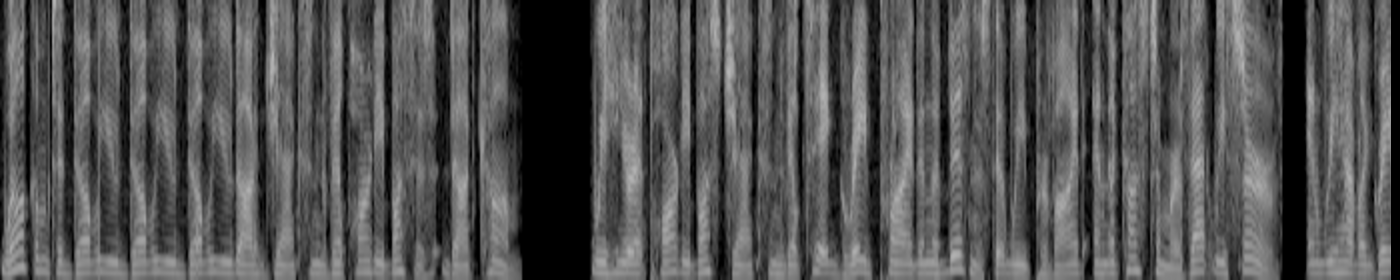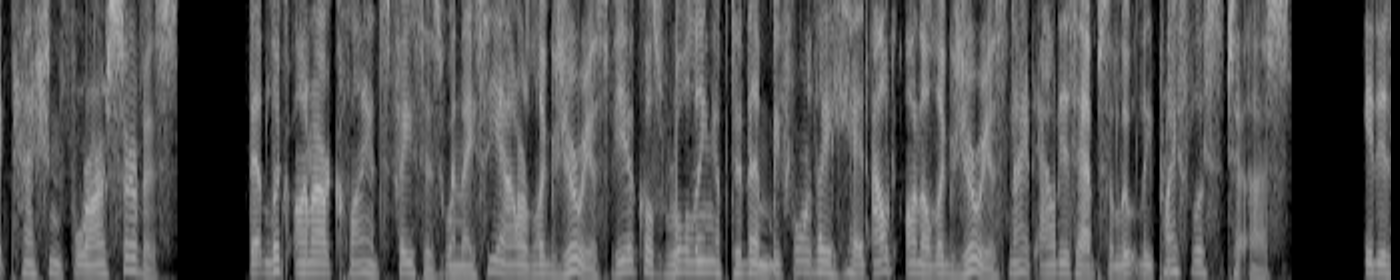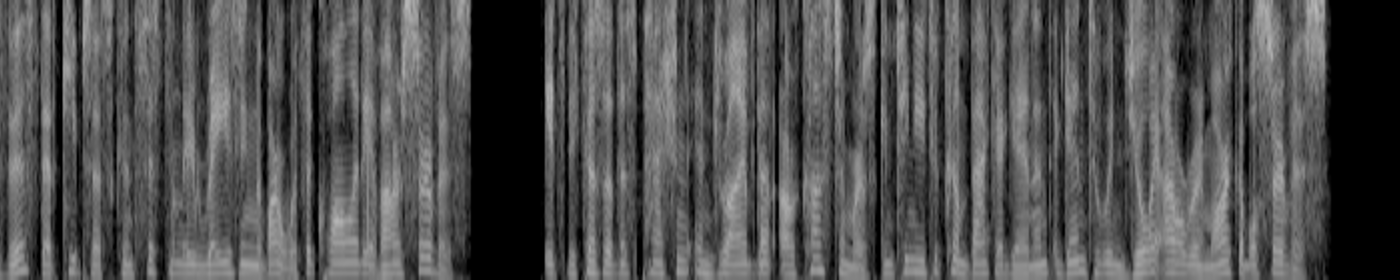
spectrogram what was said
Welcome to www.jacksonvillepartybuses.com. We here at Party Bus Jacksonville take great pride in the business that we provide and the customers that we serve, and we have a great passion for our service. That look on our clients' faces when they see our luxurious vehicles rolling up to them before they head out on a luxurious night out is absolutely priceless to us. It is this that keeps us consistently raising the bar with the quality of our service. It's because of this passion and drive that our customers continue to come back again and again to enjoy our remarkable service.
